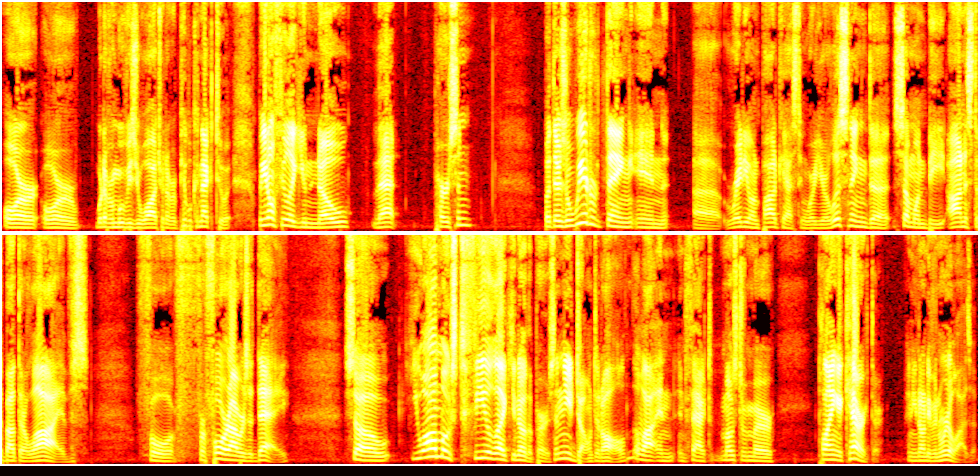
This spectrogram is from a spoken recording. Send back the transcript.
or, or whatever movies you watch, whatever, people connect to it. But you don't feel like you know that person. But there's a weird thing in uh, radio and podcasting where you're listening to someone be honest about their lives for, for four hours a day. So you almost feel like you know the person. and You don't at all. A lot, and in fact, most of them are playing a character, and you don't even realize it.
